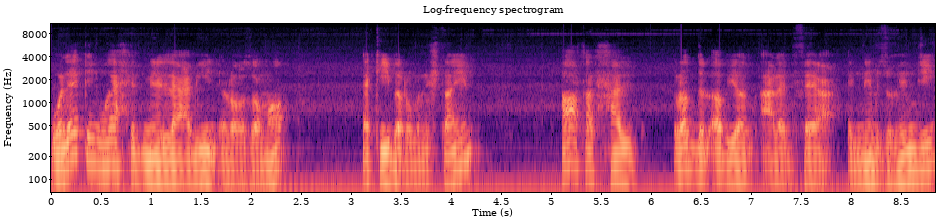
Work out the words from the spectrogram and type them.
ولكن واحد من اللاعبين العظماء اكيبا روبنشتاين أعطى الحل رد الأبيض على دفاع النمزو هندي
